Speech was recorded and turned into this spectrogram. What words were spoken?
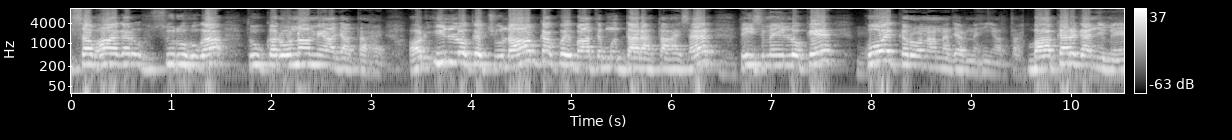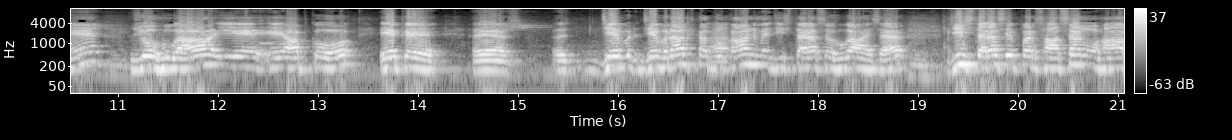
सभा अगर शुरू हुआ तो कोरोना में आ जाता है। और इन लोग के चुनाव का कोई बात मुद्दा रहता है सर तो इसमें इन लोग के कोई कोरोना नज़र नहीं आता। बाकरगंज में जो हुआ ये, ये आपको एक ए, जेब जेवरात का हाँ। दुकान में जिस तरह से हुआ है सर जिस तरह से प्रशासन वहाँ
